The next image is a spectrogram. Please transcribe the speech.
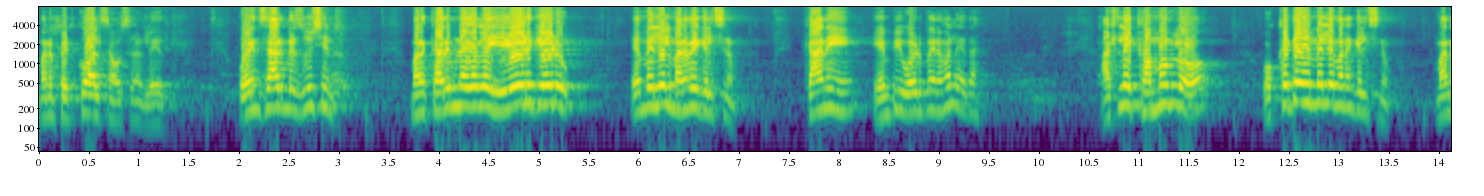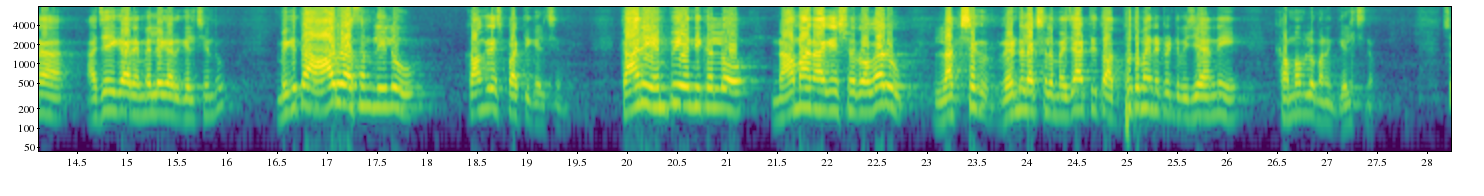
మనం పెట్టుకోవాల్సిన అవసరం లేదు. పోయినసారి మీరు చూసిండ్రు మన కరీంనగర్లో ఏడుకేడు ఎమ్మెల్యేలు మనమే గెలిచినాం. కానీ ఎంపీ ఓడిపోయినామా లేదా? అట్లే ఖమ్మంలో ఒక్కటే ఎమ్మెల్యే మనం గెలిచినాం. మన అజయ్ గారు ఎమ్మెల్యే గారు గెలిచిండ్రు. మిగతా ఆరు అసెంబ్లీలు కాంగ్రెస్ పార్టీ గెలిచింది. కానీ ఎంపీ ఎన్నికల్లో నామా నాగేశ్వరరావు గారు లక్ష రెండు లక్షల మెజార్టీతో అద్భుతమైనటువంటి విజయాన్ని ఖమ్మంలో మనం గెలిచినాం. సో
